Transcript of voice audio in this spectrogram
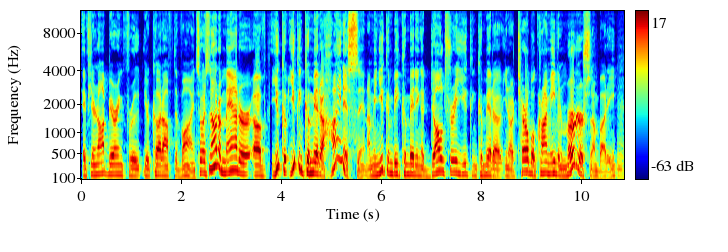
if you're not bearing fruit, you're cut off the vine. So it's not a matter of you can, you can commit a heinous sin. I mean, you can be committing adultery, you can commit a you know a terrible crime, even murder somebody, mm.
